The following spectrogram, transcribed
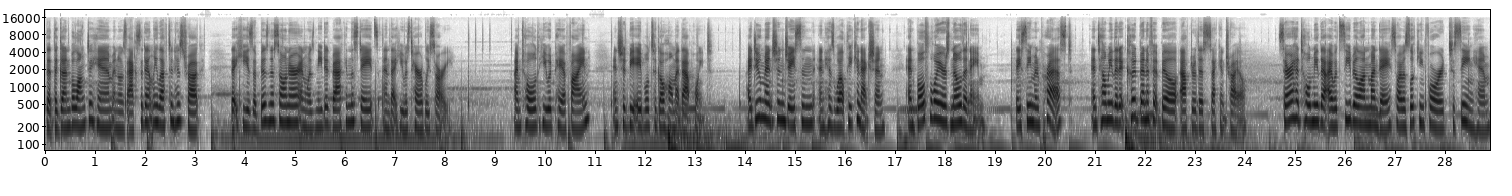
that the gun belonged to him and was accidentally left in his truck, that he is a business owner and was needed back in the States, and that he was terribly sorry. I'm told he would pay a fine and should be able to go home at that point. I do mention Jason and his wealthy connection, and both lawyers know the name. They seem impressed and tell me that it could benefit Bill after this second trial. Sarah had told me that I would see Bill on Monday, so I was looking forward to seeing him.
